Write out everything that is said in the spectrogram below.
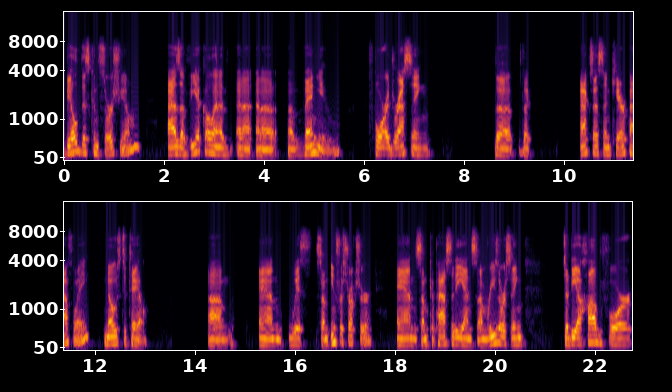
build this consortium as a vehicle and a, and a, and a, a venue for addressing the, the access and care pathway nose to tail. Um, and with some infrastructure and some capacity and some resourcing to be a hub for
